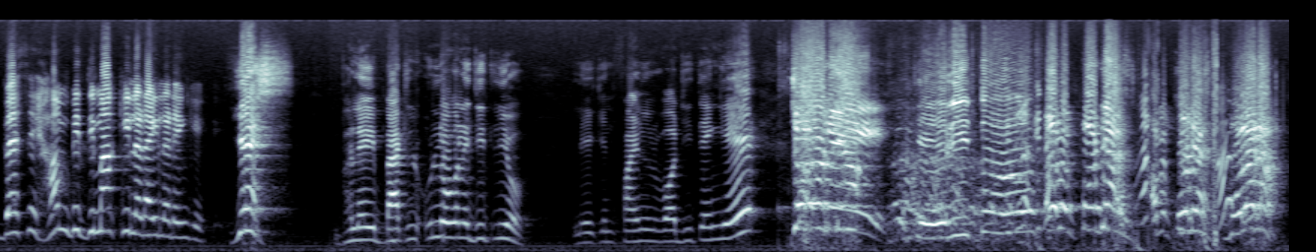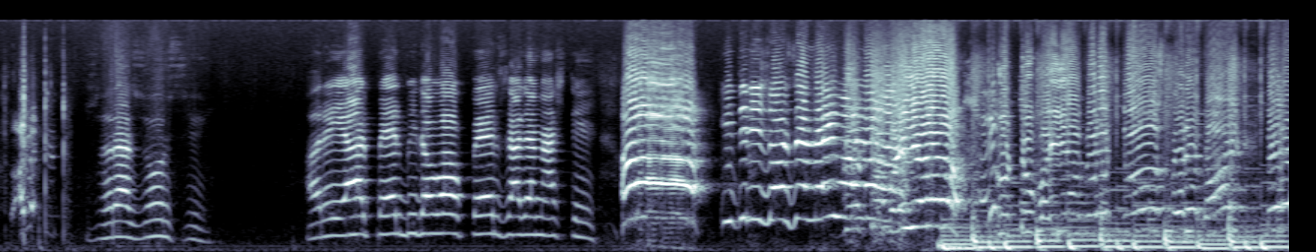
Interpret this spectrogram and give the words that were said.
वैसे हम भी दिमाग की लड़ाई लड़ेंगे। यस भले ही बैटल उन लोगों ने जीत लियो। लेकिन फाइनल वॉर जीतेंगे तेरी तो। अबे पोटियास अबे पोटियास बोला ना। अबे जरा ज़ोर से। अरे यार पैर भी दबाओ पैर ज़्यादा नाचते हैं। इतनी ज़ोर से नहीं बोलो। भैया गुड्डू भैया मेरे दोस्त मेरे भाई मेरे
